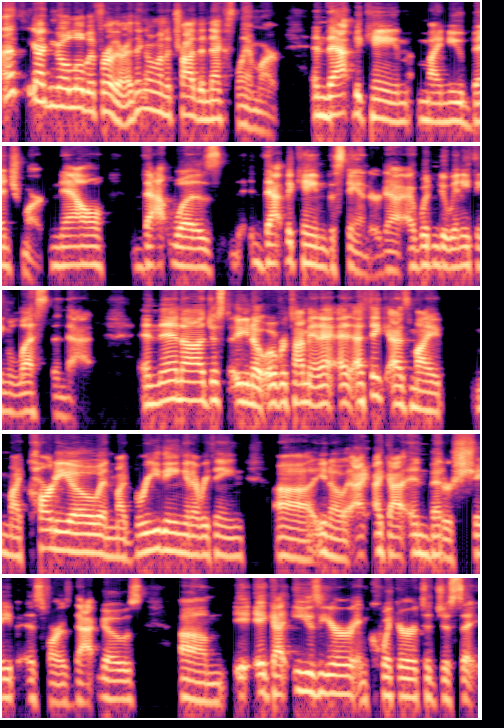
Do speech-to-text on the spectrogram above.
I think I can go a little bit further. I think I'm going to try the next landmark and that became my new benchmark. Now that was that became the standard. I, wouldn't do anything less than that. And then uh, just you know over time and I, I, think as my my cardio and my breathing and everything uh, you know I, I, got in better shape as far as that goes. Um, it, it, got easier and quicker to just say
